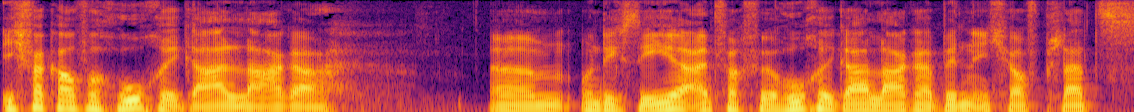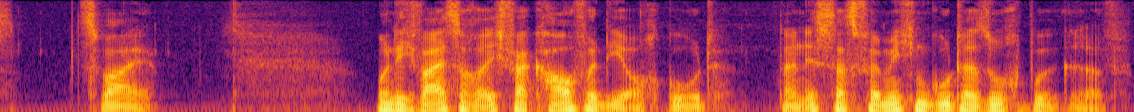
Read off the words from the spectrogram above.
ich verkaufe Hochregallager ähm, und ich sehe einfach für Hochregallager bin ich auf Platz zwei und ich weiß auch, ich verkaufe die auch gut dann ist das für mich ein guter Suchbegriff.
